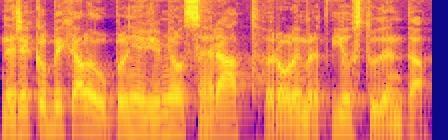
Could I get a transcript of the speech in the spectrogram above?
Neřekl bych ale úplně, že měl sehrát roli mrtvého studenta.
